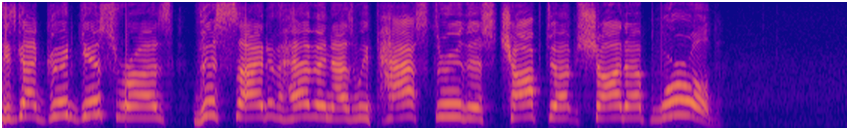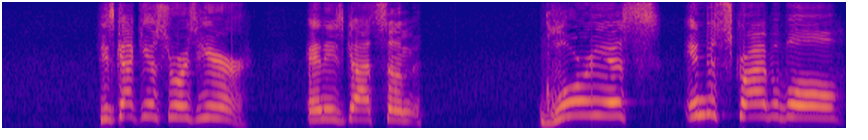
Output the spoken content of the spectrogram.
He's got good gifts for us this side of heaven as we pass through this chopped up, shot up world. He's got gifts for us here. And He's got some glorious, indescribable,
